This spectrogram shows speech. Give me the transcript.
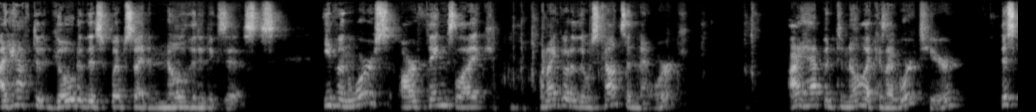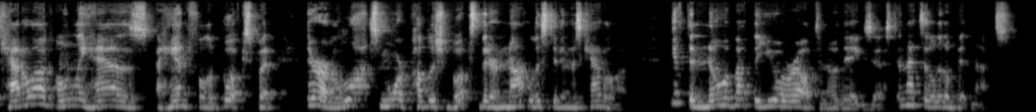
I'd have to go to this website and know that it exists. Even worse are things like when I go to the Wisconsin network, I happen to know, like, because I worked here, this catalog only has a handful of books, but there are lots more published books that are not listed in this catalog. You have to know about the URL to know they exist, and that's a little bit nuts.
